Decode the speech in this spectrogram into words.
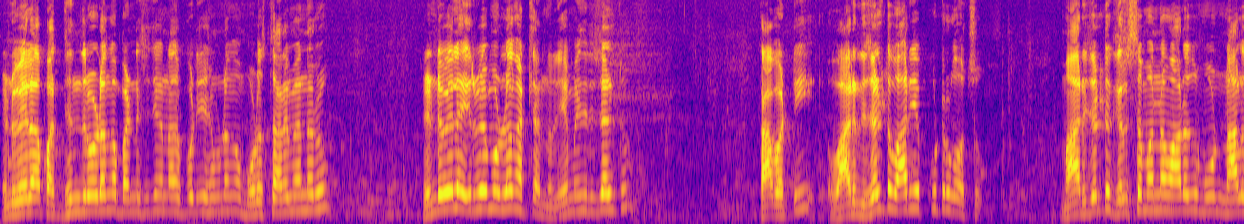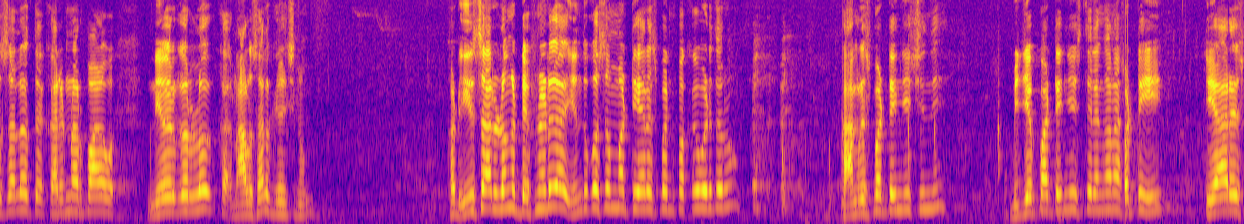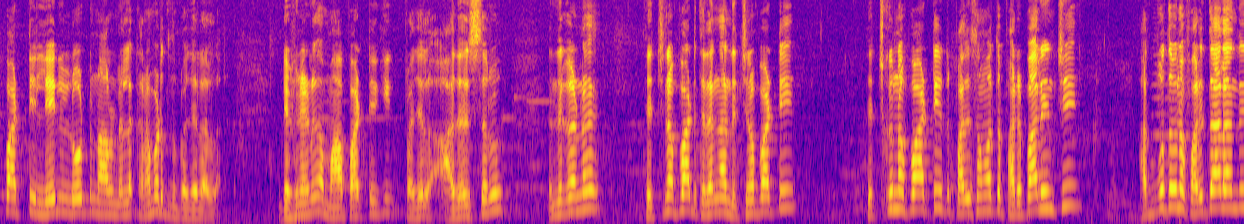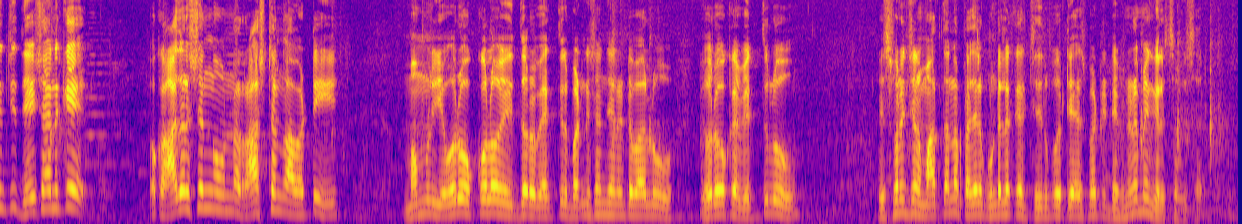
రెండు వేల పద్దెనిమిదిలో ఉండగా బండి సంజయ్ పోటీ చేసిన ఉండగా మూడో స్థానమే అన్నారు. రెండు వేల ఇరవై మూడులో అట్లా అన్నారు. ఏమైంది రిజల్ట్? కాబట్టి వారి రిజల్ట్ వారు చెప్పుకుంటారు కావచ్చు. మా రిజల్ట్ గెలుస్తామన్నాం ఆ రోజు మూడు నాలుగు సార్లు కరీంనగర్ పా నియోజకవర్గంలో నాలుగు సార్లు గెలిచినాం. కాబట్టి ఈసారి ఉండగా డెఫినెట్గా ఎందుకోసం మా టీఆర్ఎస్ పార్టీ పక్కకు పెడతారు? కాంగ్రెస్ పార్టీ ఏం చేసింది? బీజేపీ పార్టీ ఏం చేసి తెలంగాణ? పార్టీ టీఆర్ఎస్ పార్టీ లేని లోటు నాలుగు నెలలు కనబడుతుంది ప్రజలల్లో. డెఫినెట్గా మా పార్టీకి ప్రజలు ఆదరిస్తారు. ఎందుకంటే తెచ్చిన పార్టీ తెలంగాణ తెచ్చిన పార్టీ తెచ్చుకున్న పార్టీ పది సంవత్సరాలు పరిపాలించి అద్భుతమైన ఫలితాలు అందించి దేశానికే ఒక ఆదర్శంగా ఉన్న రాష్ట్రం కాబట్టి మమ్మల్ని ఎవరో ఒక్కలో ఇద్దరు వ్యక్తులు బండి సంజయ్ లాంటి వాళ్ళు ఎవరో ఒక వ్యక్తులు విస్మరించిన మాత్రాన ప్రజల గుండెలకి చెదిరిపోయి టీఆర్ఎస్ పార్టీ డెఫినెట్గా మేము గెలుస్తాం సార్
